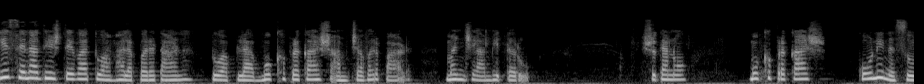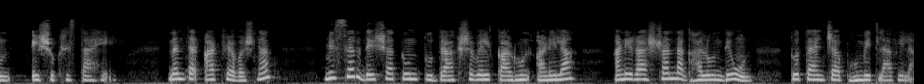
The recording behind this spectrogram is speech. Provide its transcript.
हे सेनाधीश देवा तू आम्हाला परत आण. तू आपला मुखप्रकाश आमच्यावर पाड. म्हणजे आम्ही तरू. श्रोत्यानो मुखप्रकाश कोणी नसून येशू ख्रिस्त आहे. नंतर आठव्या वचनात मिसर देशातून तू द्राक्षवेल काढून आणला आणि राष्ट्रांना घालून देऊन तो त्यांच्या भूमीत लाविला.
